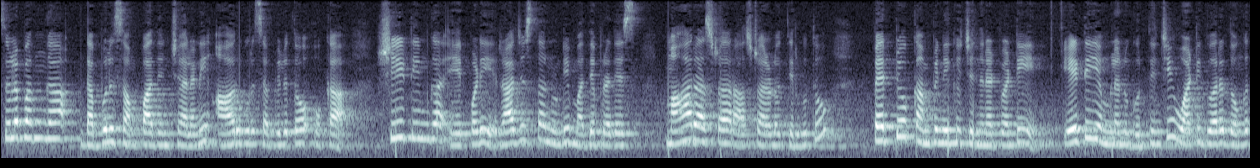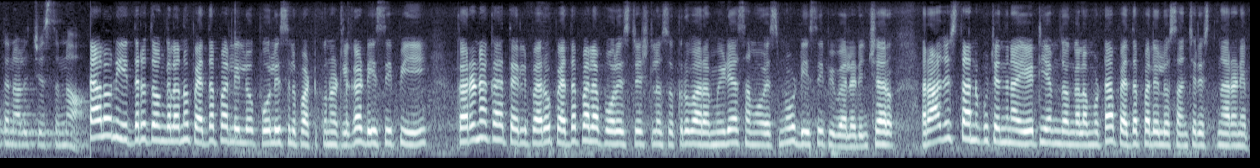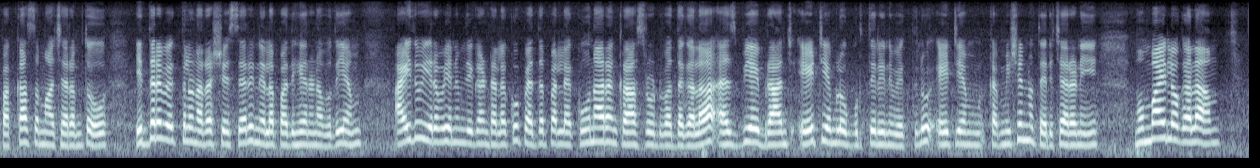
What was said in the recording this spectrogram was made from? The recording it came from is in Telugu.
సులభంగా డబ్బులు సంపాదించాలని ఆరుగురు సభ్యులతో ఒక షీ టీమ్గా ఏర్పడి రాజస్థాన్ నుండి మధ్యప్రదేశ్ మహారాష్ట్ర రాష్ట్రాలలో తిరుగుతూ పెర్టో కంపెనీకి చెందినటువంటి ఏటీఎంలను గుర్తించి వాటి ద్వారా దొంగతనాలు చేస్తున్న జిల్లాలోని ఇద్దరు దొంగలను పెద్దపల్లిలో పోలీసులు పట్టుకున్నట్లుగా డీసీపీ కరుణాకర్ తెలిపారు. పెద్దపల్లి పోలీస్ స్టేషన్లో శుక్రవారం మీడియా సమావేశంలో డీసీపీ వెల్లడించారు. రాజస్థాన్కు చెందిన ఏటీఎం దొంగల ముఠ పెద్దపల్లిలో సంచరిస్తున్నారనే పక్కా సమాచారంతో ఇద్దరు వ్యక్తులను అరెస్ట్ చేశారు. నెల పదిహేనున ఉదయం ఐదు ఇరవై ఎనిమిది గంటలకు పెద్దపల్లె కూనారం క్రాస్ రోడ్ వద్ద గల ఎస్బీఐ బ్రాంచ్ ఏటీఎంలో గుర్తులేని వ్యక్తులు ఏటీఎం మిషన్ను తెరిచారని ముంబైలో గల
